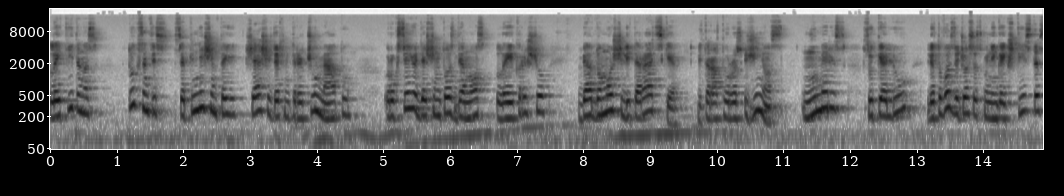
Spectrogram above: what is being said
laikytinas 1763 m. rugsėjo 10 dienos laikraščio Bedomoš literatskė literatūros žinios numeris su kelių Lietuvos didžiosios kunigaikštystės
